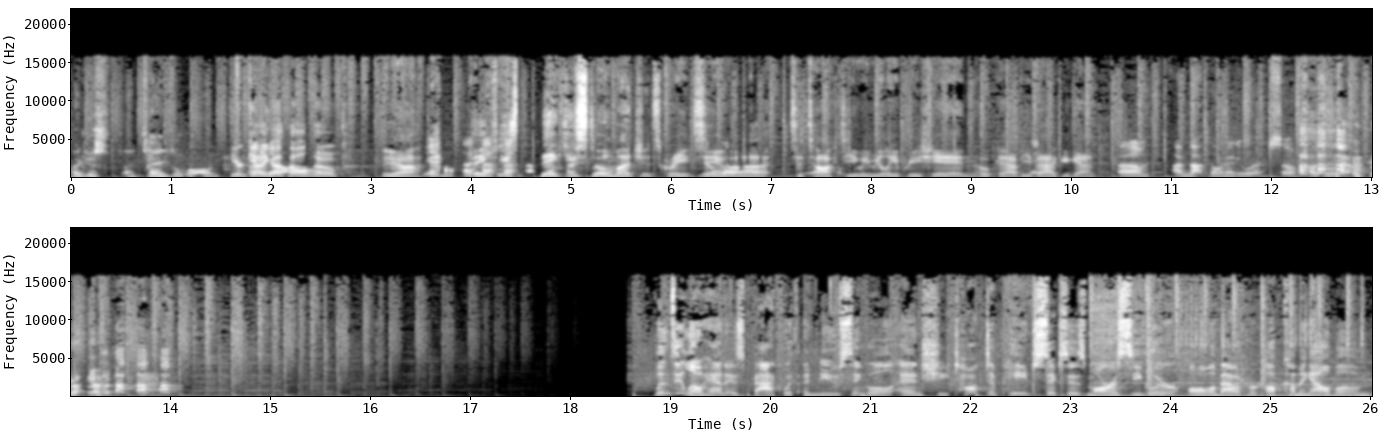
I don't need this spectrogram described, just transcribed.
I just I tagged along. You're giving us all hope. Yeah. Yeah. thank you. Thank you so much. It's great to uh, to talk to you. We really appreciate it and hope to have you back again. Um, I'm not going anywhere, so I'll do it. Lindsay Lohan is back with a new single, and she talked to Page Six's Mara Siegler all about her upcoming album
